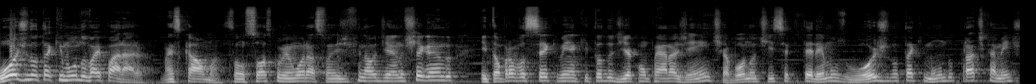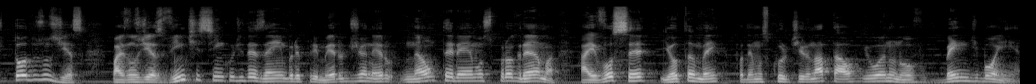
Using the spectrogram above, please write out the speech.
Hoje no Tecmundo vai parar, mas calma, são só as comemorações de final de ano chegando. Então, para você que vem aqui todo dia acompanhar a gente, a boa notícia é que teremos o Hoje no Tecmundo praticamente todos os dias. Mas nos dias 25 de dezembro e 1 de janeiro não teremos programa. Aí você e eu também podemos curtir o Natal e o Ano Novo bem de boinha.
